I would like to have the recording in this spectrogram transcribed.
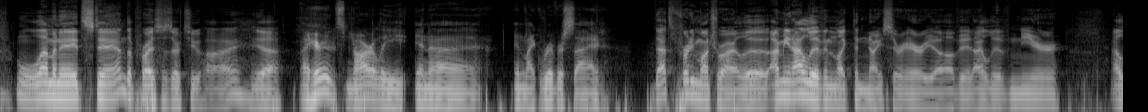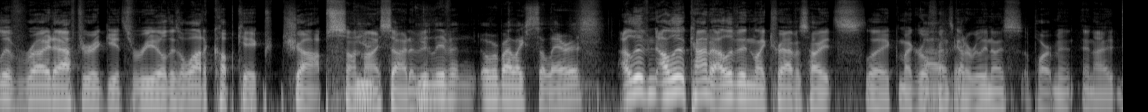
lemonade stand. The prices are too high. Yeah, I hear it's gnarly in uh in like Riverside. that's pretty much where I live. I mean, I live in like the nicer area of it. I live near. I live right after it gets real. There's a lot of cupcake shops on You- my side of You it. You live in over by like Solaris. I live. in- I live kind of. I live in like Travis Heights. Like my ah, girlfriend's Oh, okay. got a really nice apartment, and I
